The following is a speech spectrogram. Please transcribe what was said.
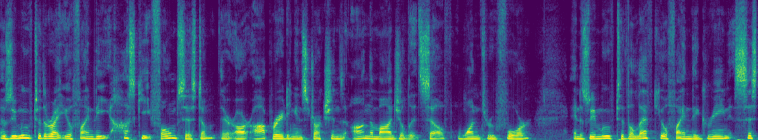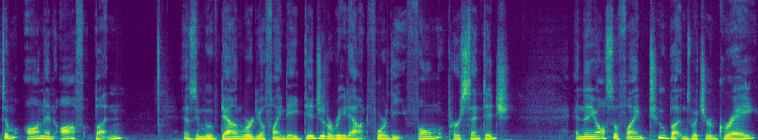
As we move to the right, you'll find the Husky foam system. There are operating instructions on the module itself, 1 through 4. And as we move to the left, you'll find the green system on and off button. As we move downward, you'll find a digital readout for the foam percentage. And then you also find two buttons which are gray,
